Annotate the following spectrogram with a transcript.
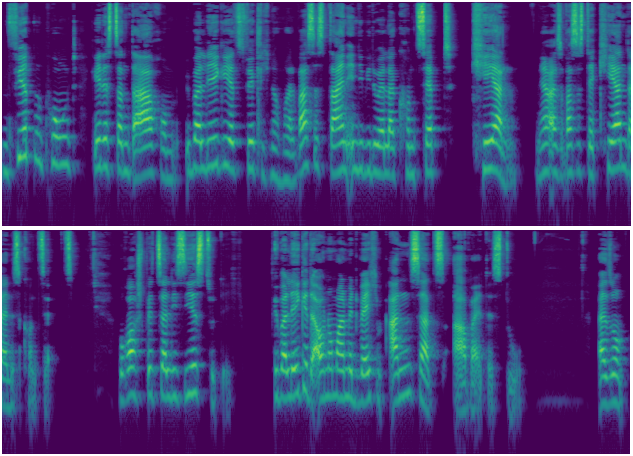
im vierten Punkt geht es dann darum, überlege jetzt wirklich nochmal, was ist dein individueller Konzeptkern? Ja, also was ist der Kern deines Konzepts? Worauf spezialisierst du dich? Überlege da auch nochmal, mit welchem Ansatz arbeitest du? Also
